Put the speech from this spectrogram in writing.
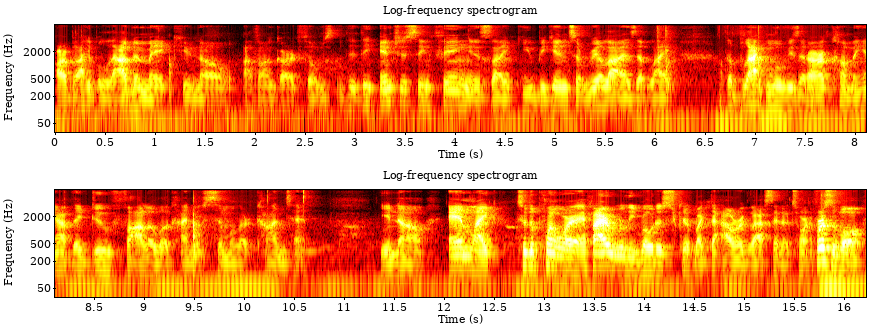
are black people allowed to make you know avant-garde films? The, the interesting thing is like you begin to realize that like the black movies that are coming out, they do follow a kind of similar content, you know, and like to the point where if I really wrote a script like the Hourglass Sanatorium, first of all,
